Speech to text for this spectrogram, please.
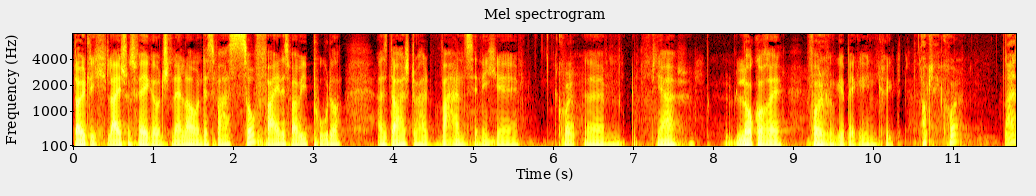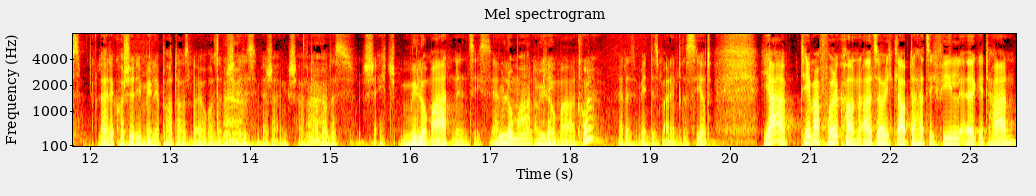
deutlich leistungsfähiger und schneller. Und das war so fein, es war wie Puder. Also da hast du halt wahnsinnige, Cool. ähm, ja, lockere Vollkorngebäcke hinkriegt. Okay, cool. Nice. Leider kostet die Mühle ein paar tausend Euro, sonst Ja. hätte ich sie mir schon angeschafft. Ja. Aber das ist echt, Mühlomat nennt sich's. Ja. Mühlomat, okay. Mühlomat. Cool. Ja, das, wen das mal interessiert. Ja, Thema Vollkorn. Also ich glaube, da hat sich viel äh, getan.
